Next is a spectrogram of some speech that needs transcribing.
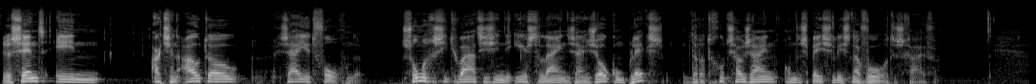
Recent in Arts en Auto zei je het volgende. Sommige situaties in de eerste lijn zijn zo complex dat het goed zou zijn om de specialist naar voren te schuiven.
